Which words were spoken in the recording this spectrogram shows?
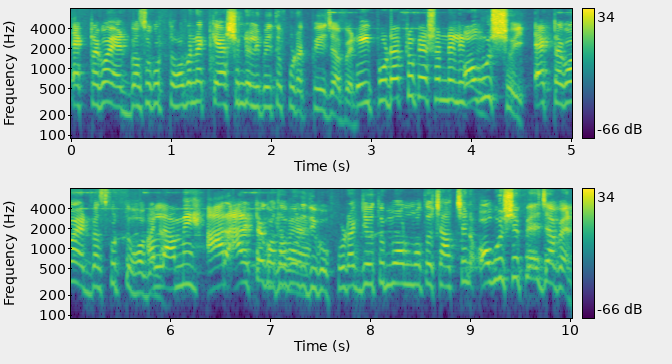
এক টাকাও অ্যাডভান্সও করতে হবে না ক্যাশ অন ডেলিভারিতে প্রোডাক্ট পেয়ে যাবেন। এই প্রোডাক্টও ক্যাশ অন ডেলিভারি অবশ্যই এক টাকাও অ্যাডভান্স করতে হবে না। আমি- আর আরেকটা কথা বলে দিব প্রোডাক্ট যেহেতু মন মতো চাচ্ছেন অবশ্যই পেয়ে যাবেন।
